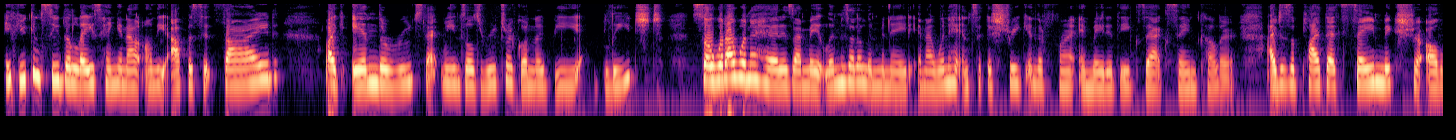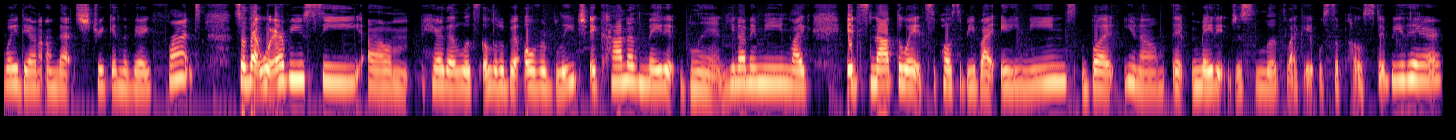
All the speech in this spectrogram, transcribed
if you can see the lace hanging out on the opposite side, like in the roots, that means those roots are going to be bleached. So what I went ahead is I made lemons out of lemonade and I went ahead and took a streak in the front and made it the exact same color. I just applied that same mixture all the way down on that streak in the very front so that wherever you see um, hair that looks a little bit over bleached, it kind of made it blend. You know what I mean? Like it's not the way it's supposed to be by any means, but you know, it made it just look like it was supposed to be there.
